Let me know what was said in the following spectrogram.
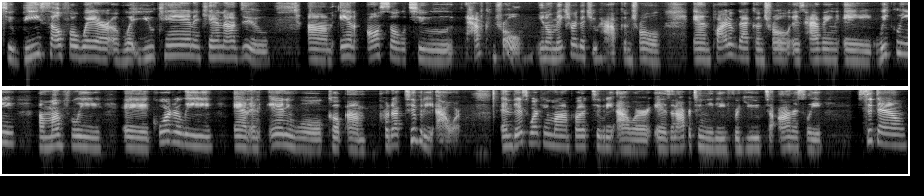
to be self aware of what you can and cannot do, um, and also to have control. You know, make sure that you have control. And part of that control is having a weekly, a monthly, a quarterly, and an annual um, productivity hour And this Working Mom Productivity Hour is an opportunity for you to honestly sit down,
